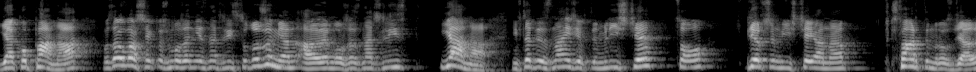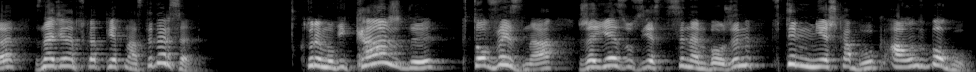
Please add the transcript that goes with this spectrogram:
jako Pana, bo zauważcie, ktoś może nie znać listu do Rzymian, ale może znać list Jana. I wtedy znajdzie w tym liście, co w pierwszym liście Jana, w czwartym rozdziale, znajdzie na przykład piętnasty werset, który mówi: Każdy, kto wyzna, że Jezus jest synem Bożym, w tym mieszka Bóg, a on w Bogu.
